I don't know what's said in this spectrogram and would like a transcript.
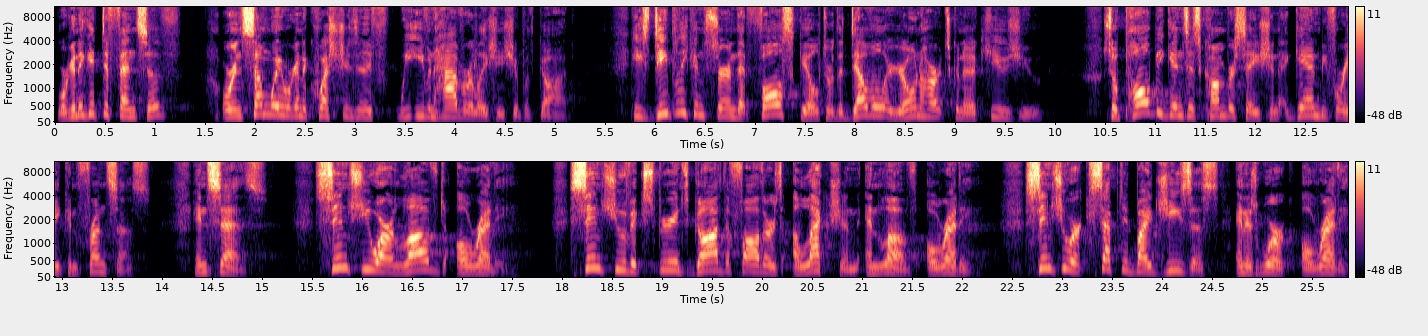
We're going to get defensive, or in some way we're going to question if we even have a relationship with God. He's deeply concerned that false guilt or the devil or your own heart's going to accuse you. So Paul begins his conversation again before he confronts us and says, Since you are loved already, since you have experienced God the Father's election and love already, since you are accepted by Jesus and his work already,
